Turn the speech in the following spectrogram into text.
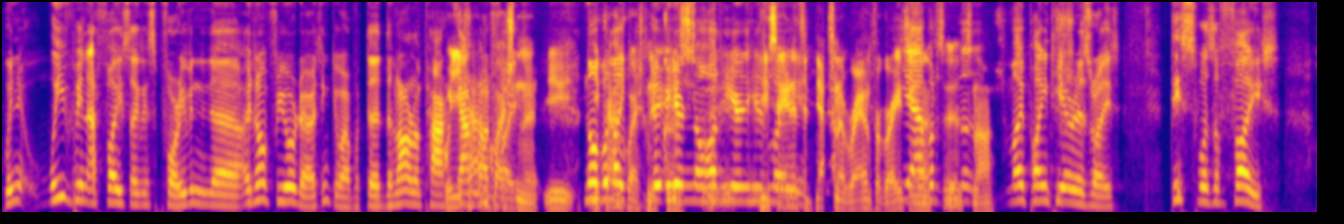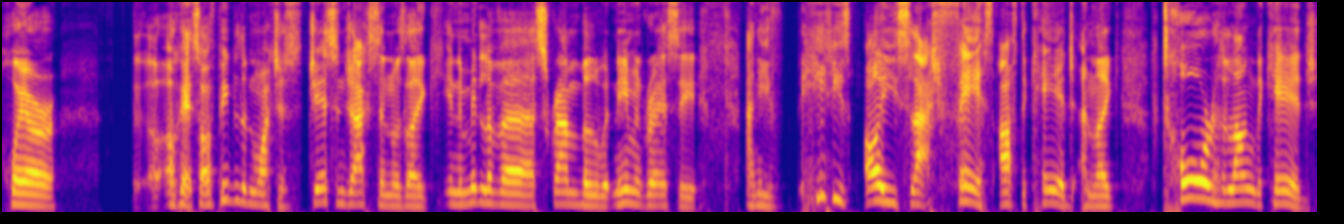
when you, we've been at fights like this before, even uh, I don't know if you were there. I think you are, but the, the Norman Parke Well, you can Gamrot question fight. it. You, No, you but like, question it here- no, here- here's he's saying my- it's a definite round for Gracie. Yeah, but it's, it's not. my point here is right. This was a fight where. uh, Okay, so if people didn't watch it, Jason Jackson was like in the middle of a scramble with Neiman Gracie, and he hit his eye slash face off the cage and like tore it along the cage.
